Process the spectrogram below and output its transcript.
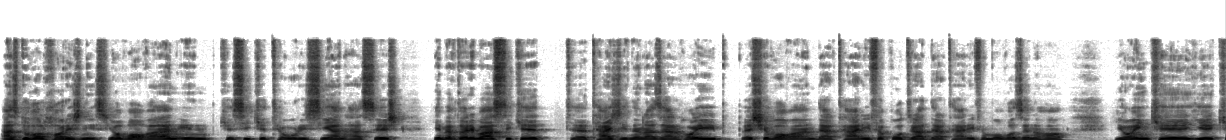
از دو حال خارج نیست یا واقعا این کسی که تئوریسین هستش یه مقداری بایستی که تجدید نظرهایی بشه واقعا در تعریف قدرت در تعریف موازنه ها یا اینکه یک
